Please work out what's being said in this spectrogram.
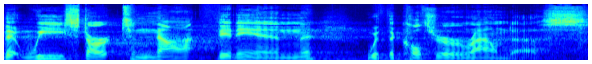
that we start to not fit in with the culture around us.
